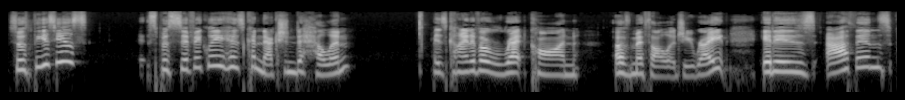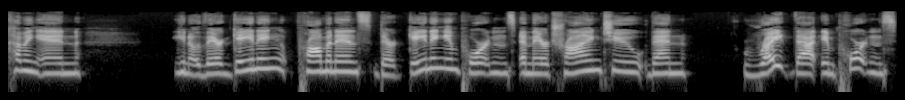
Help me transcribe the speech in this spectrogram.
So Theseus, specifically his connection to Helen, is kind of a retcon of mythology, right? It is Athens coming in, you know, they're gaining prominence, they're gaining importance, and they're trying to then write that importance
